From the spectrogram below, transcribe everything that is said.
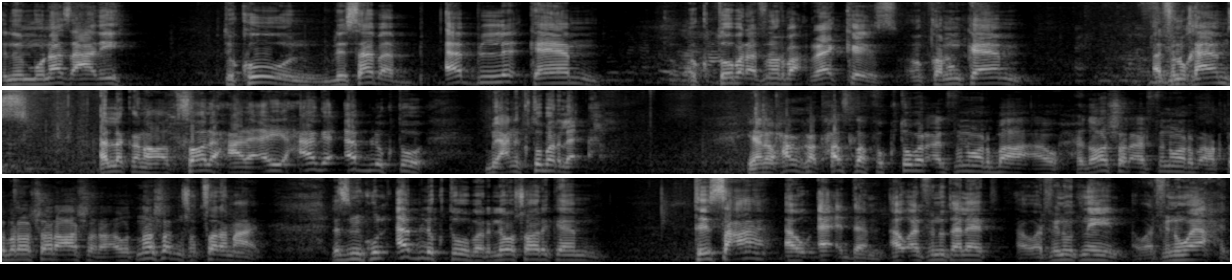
المنازعة دي. تكون بسبب قبل كام؟ أكتوبر 2004 ركز. القانون كام؟ 2005 قال لك أنا هتصالح على أي حاجة قبل أكتوبر. يعني أكتوبر لأ. يعني لو حاجة كانت حاصلة في أكتوبر 2004 أو 11 2004 أكتوبر هو شهر 10 أو 12 مش هتصالح معاك لازم يكون قبل أكتوبر اللي هو شهر كام؟ 9 أو أقدم أو 2003 أو 2002 أو 2001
